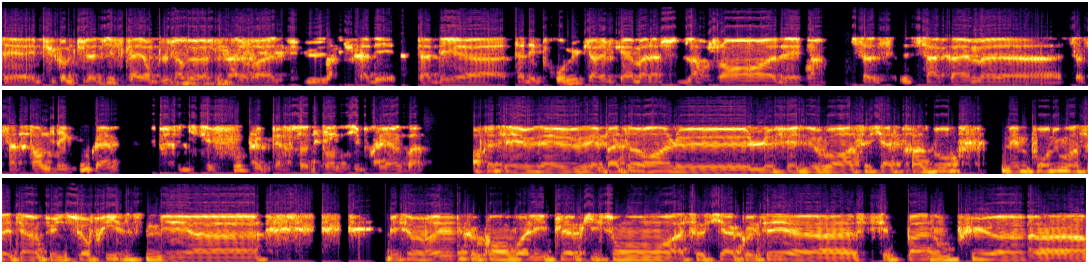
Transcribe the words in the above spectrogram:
c'est et puis comme tu l'as dit Sky en plus veux dire, tu as des t'as des t'as des promus qui arrivent quand même à lâcher de l'argent, ça, quand même ça, tente des coups quand même. C'est fou que personne tente Cyprien quoi. Après, vous n'avez pas tort, hein, le, le, fait de le voir associé à Strasbourg, même pour nous, ça a été un peu une surprise. Mais, euh, mais c'est vrai que quand on voit les clubs qui sont associés à côté, euh, c'est pas non plus, euh,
